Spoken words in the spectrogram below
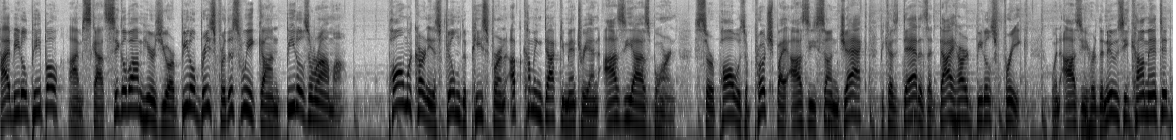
Hi, Beetle people. I'm Scott Siegelbaum. Here's your Beetle Briefs for this week on Beatlesorama. Paul McCartney has filmed a piece for an upcoming documentary on Ozzy Osbourne. Sir Paul was approached by Ozzy's son Jack because dad is a die-hard Beatles freak. When Ozzy heard the news, he commented,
